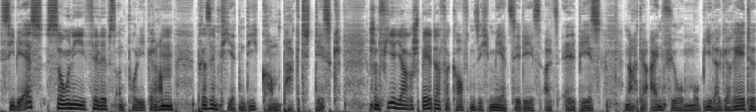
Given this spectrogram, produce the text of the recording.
CBS, Sony, Philips und Polygram präsentierten die Compact Disc. Schon vier Jahre später verkauften sich mehr CDs als LPs. Nach nach der Einführung mobiler Geräte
